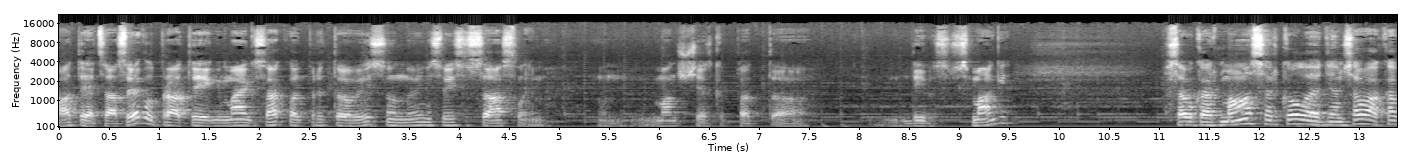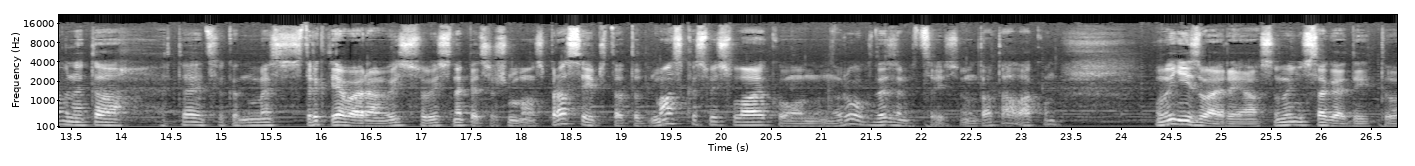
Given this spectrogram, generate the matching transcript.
attiecās viegliprātīgi, maigi sakot pret to visu, un viņas visas saslima. Un man šķiet, ka pat uh, divas smagi. Savukārt māsa ar kolēģiem savā kabinetā teica, ka mēs strikt ievērojam visu, visu nepieciešamās prasības, tātad maskas visu laiku, un, un rokas dezinfekcijas un tā tālāk. Un, Un viņi izvairījās, un viņi sagaidīja to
